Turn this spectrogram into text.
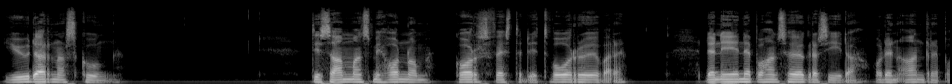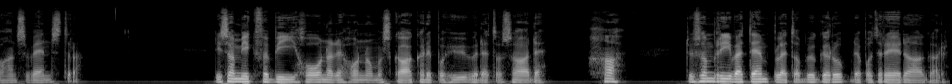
Judarnas kung. Tillsammans med honom korsfäste de två rövare, den ene på hans högra sida och den andra på hans vänstra. De som gick förbi hånade honom och skakade på huvudet och sade Ha, du som river templet och bygger upp det på tre dagar,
